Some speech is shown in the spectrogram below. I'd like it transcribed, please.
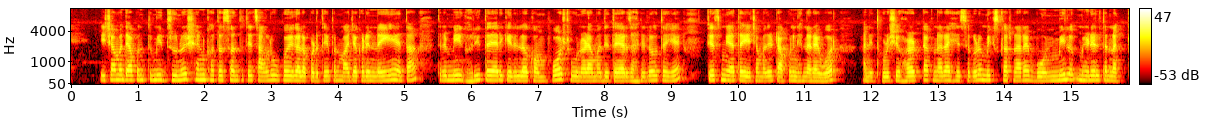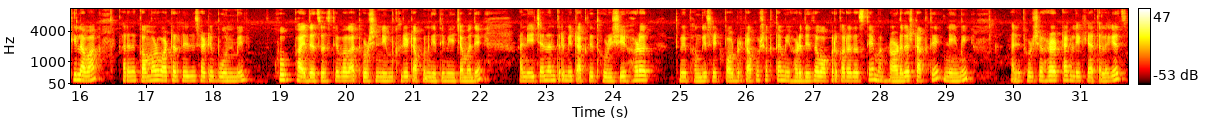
याच्यामध्ये आपण तुम्ही जुनं शेणखत असाल तर ते चांगलं उपयोगाला पडते पण माझ्याकडे नाही आहे आता. तर मी घरी तयार केलेलं कंपोस्ट उन्हाळ्यामध्ये तयार झालेलं होतं हे. तेच मी आता याच्यामध्ये टाकून घेणार आहे वर. आणि थोडीशी हळद टाकणार आहे हे सगळं मिक्स करणार आहे. बोनमिल मिळेल तर नक्की लावा कारण कमळ वॉटर रेलीसाठी बोन मिल खूप फायद्याचं असते. बघा थोडीशी निमखली टाकून घेते मी याच्यामध्ये. आणि याच्यानंतर मी टाकते थोडीशी हळद. तुम्ही फंगीसाईड पावडर टाकू शकता. मी हळदीचा वापर करत असते म्हणून हळदच टाकते नेहमी. आणि थोडीशी हळद टाकले की आता लगेच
